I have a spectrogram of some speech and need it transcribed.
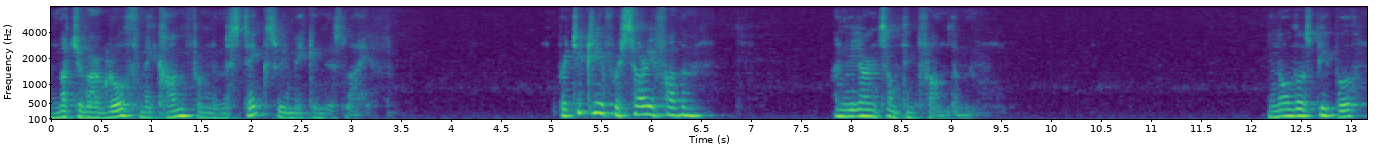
And much of our growth may come from the mistakes we make in this life, particularly if we're sorry for them and we learn something from them. And all those people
